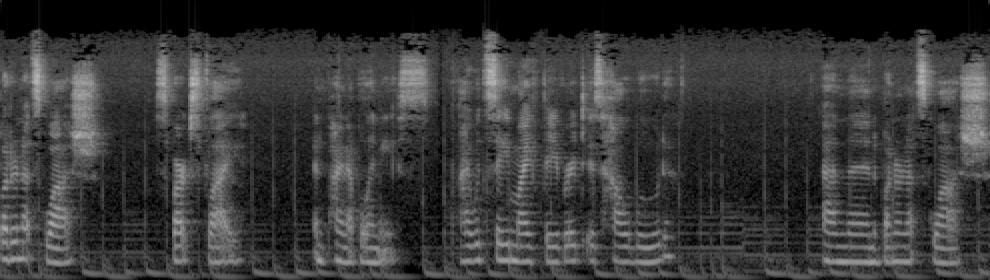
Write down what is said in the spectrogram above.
Butternut Squash, Sparks Fly, and Pineapple Anise. I would say my favorite is How Wooed and then butternut squash.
